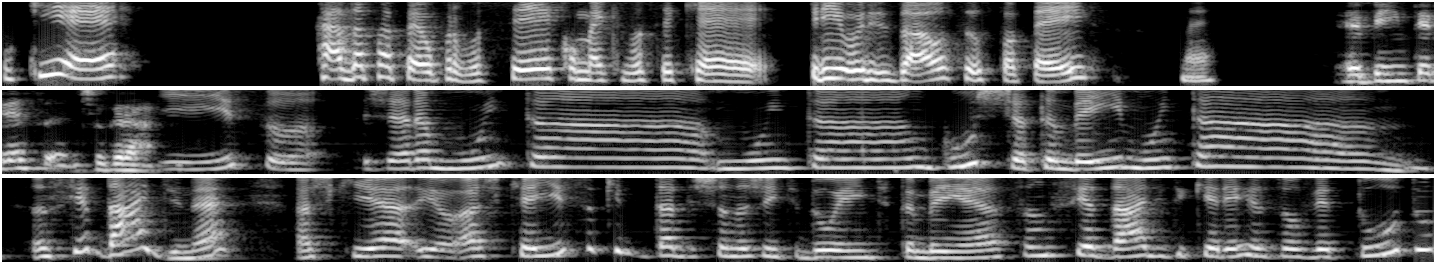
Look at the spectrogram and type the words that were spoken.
O que é cada papel para você? Como é que você quer priorizar os seus papéis, né? É bem interessante o gráfico. E isso gera muita muita angústia também e muita ansiedade, né? Acho que é, eu acho que é isso que está deixando a gente doente também, é essa ansiedade de querer resolver tudo,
